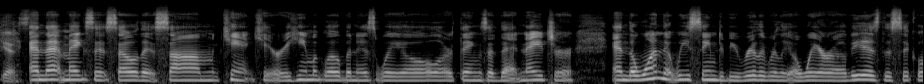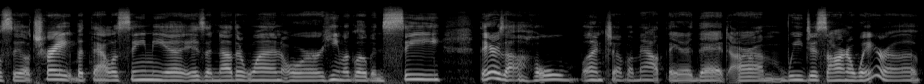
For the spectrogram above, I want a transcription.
Yes. And that makes it so that some can't carry hemoglobin as well or things of that nature. And the one that we seem to be really, really aware of is the sickle cell trait, but thalassemia is another one or hemoglobin C. There's a whole bunch of them out there that um, we just aren't aware of.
